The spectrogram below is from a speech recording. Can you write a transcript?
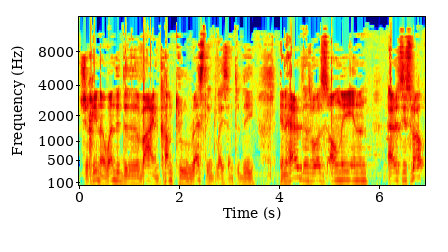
Shekhinah, when did the divine come to resting place and to the inheritance was only in Eretz Yisrael.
